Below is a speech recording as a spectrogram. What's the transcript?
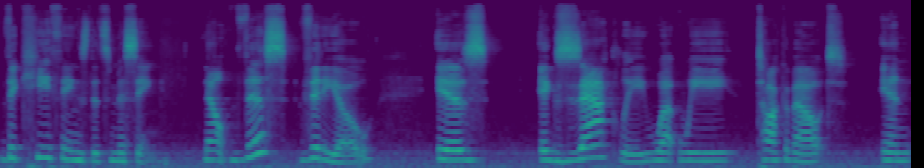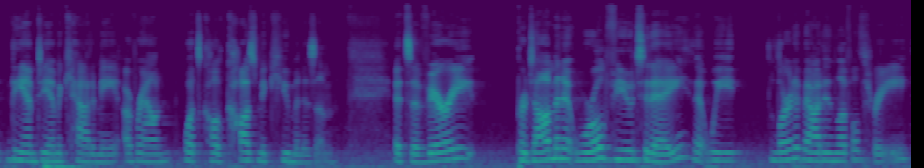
the key things that's missing. Now, this video is exactly what we talk about in the MDM Academy around what's called cosmic humanism. It's a very predominant worldview today that we learn about in level three.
